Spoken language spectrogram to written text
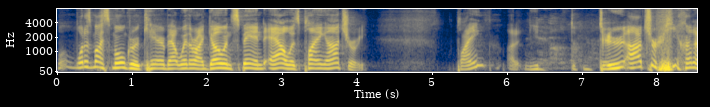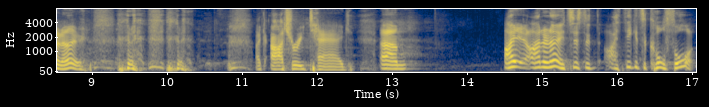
What does my small group care about whether I go and spend hours playing archery? Playing? You do archery? I don't know. like archery tag. Um, I, I don't know. It's just, a, I think it's a cool thought.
